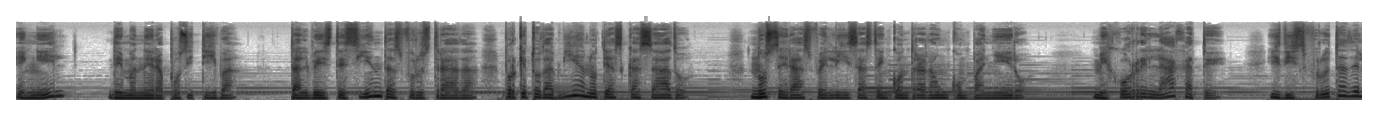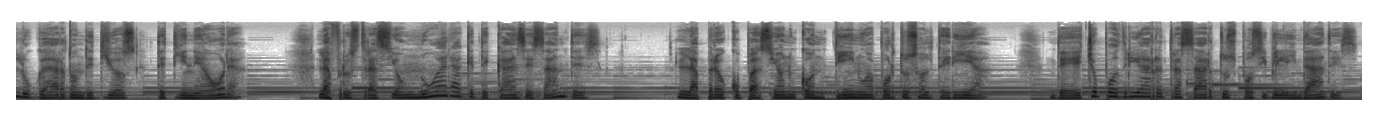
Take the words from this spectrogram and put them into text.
en Él de manera positiva. Tal vez te sientas frustrada porque todavía no te has casado. No serás feliz hasta encontrar a un compañero. Mejor relájate y disfruta del lugar donde Dios te tiene ahora. La frustración no hará que te cases antes. La preocupación continua por tu soltería, de hecho, podría retrasar tus posibilidades.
